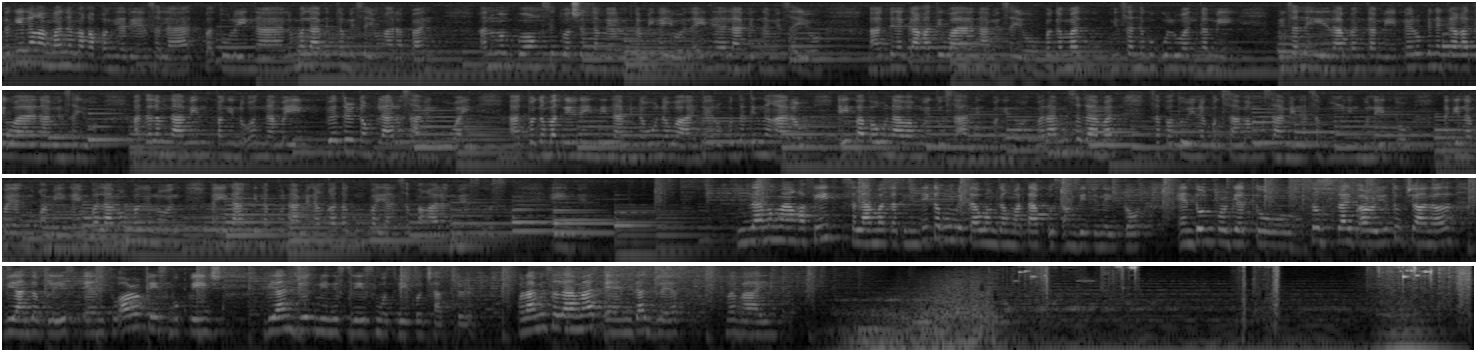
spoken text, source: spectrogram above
Nagilang Ama na makapangyarihan sa lahat, patuloy na lumalapit kami sa iyong harapan. Ano man po ang sitwasyon na meron kami ngayon ay nilalapit namin sa iyo at pinagkakatiwala namin sa iyo. Bagamat minsan naguguluhan kami, minsan nahihirapan kami, pero pinagkakatiwala namin sa iyo. At alam namin, Panginoon, na may better kang plano sa aming buhay. At bagamat ngayon ay hindi namin naunawaan, pero pagdating ng araw, ay ipapaunawa mo ito sa amin, Panginoon. Maraming salamat sa patuloy na pagsama mo sa amin at sa buong linggo na ito na ginabayan mo kami. Ngayon pa lamang, Panginoon, ay inaangkin na po namin ang katagumpayan sa pangalan ni Jesus. Amen. Yun lamang mga ka-faith, salamat at hindi ka bumitaw hanggang matapos ang video na ito. And don't forget to subscribe our YouTube channel, Beyond the Place, and to our Facebook page, Beyond Youth Ministries Motrico Chapter. Maraming salamat and God bless. Bye-bye.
